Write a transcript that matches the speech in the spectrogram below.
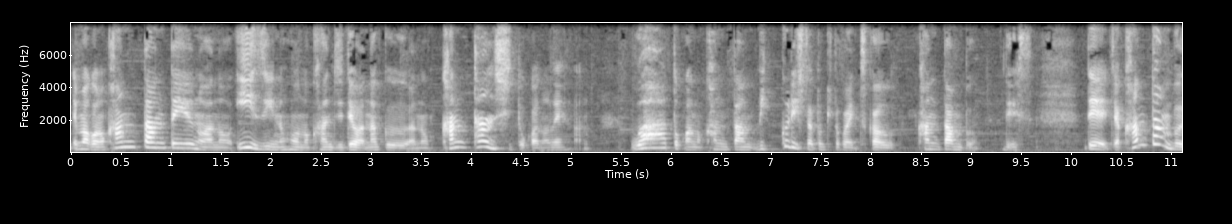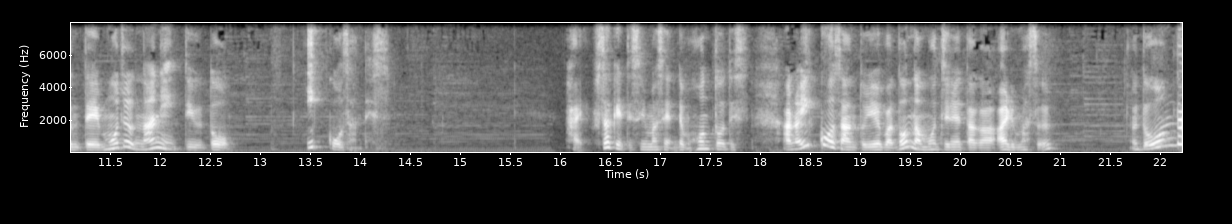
でまあこの簡単っていうのはあのイージーの方の漢字ではなくあの簡単詞とかのねあのわーとかの簡単びっくりした時とかに使う簡単文です。でじゃあ簡単文ってもうちょっと何っていうと IKKO さんです。はい。ふざけてすいません。でも本当です。あの IKKO さんといえばどんな持ちネタがあります？どんだ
